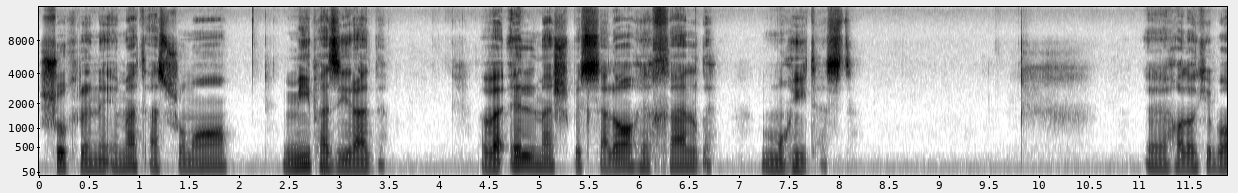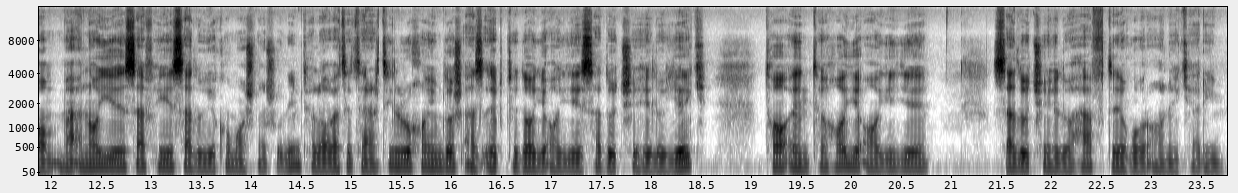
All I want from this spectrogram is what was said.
شکر نعمت از شما می پذیرد و علمش به صلاح خلق محیط است. حالا که با معنای صفحه 101 آشنا شدیم تلاوت ترتیل رو خواهیم داشت از ابتدای آیه 141 تا انتهای آیه 147 قرآن کریم.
